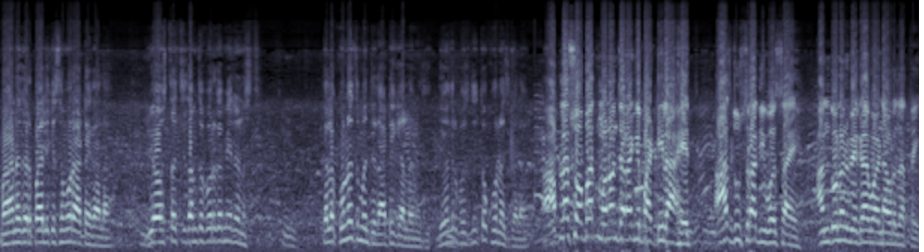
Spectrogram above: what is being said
महानगरपालिकेसमोर अटॅक आला. व्यवस्थाच आमचं पोरगा मेलं नसतं. त्याला कोणच म्हणतात अटॅक आला म्हणजे देवेंद्र फडणवीस तो कोणच केला. आपल्यासोबत मनोज जरांगे पाटील आहेत. आज दुसरा दिवस आहे. आंदोलन वेगळ्या वळणावर जात आहे.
